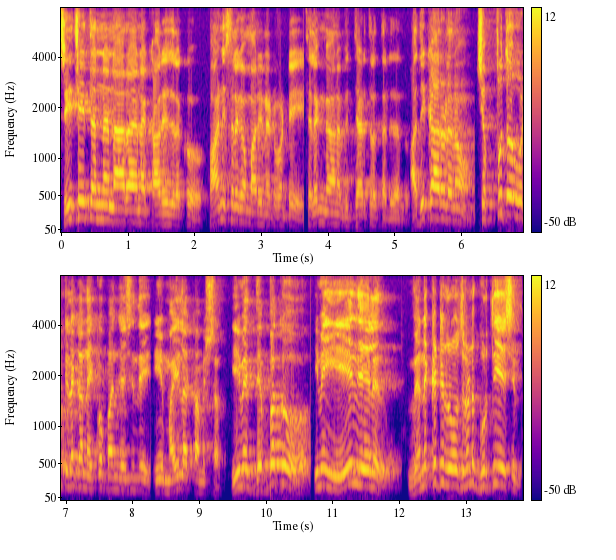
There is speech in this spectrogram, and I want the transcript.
శ్రీ చైతన్య నారాయణ కాలేజీలకు బానిసలుగా మారినటువంటి తెలంగాణ విద్యార్థుల తల్లిదండ్రులు. అధికారులను చెప్పుతో కొట్టిన కన్నా ఎక్కువ పనిచేసింది ఈ మహిళా కమిషనర్. ఈమె దెబ్బకు ఈమె ఏం చేయలేదు. వెనకటి రోజులను గుర్తు చేసింది.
